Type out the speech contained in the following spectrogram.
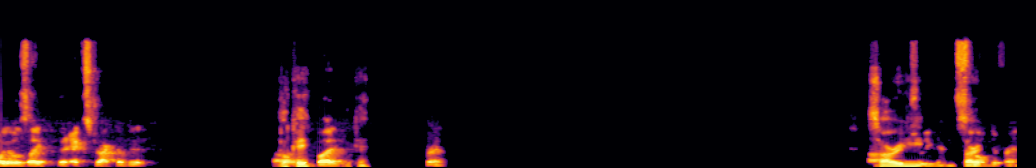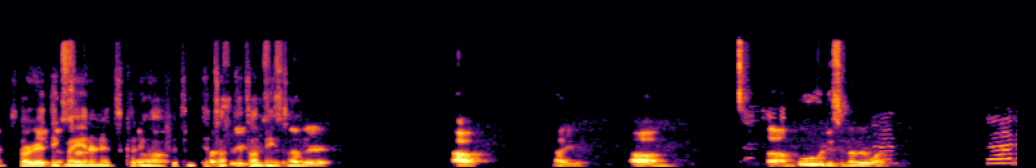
oils, like the extract of it. Um, okay. But okay. Um, sorry, so sorry, sorry. I think my internet's cutting uh, off. It's it's on, it's on me. It's another, on me. Oh, not even. Um, um, oud is another one. Dad,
